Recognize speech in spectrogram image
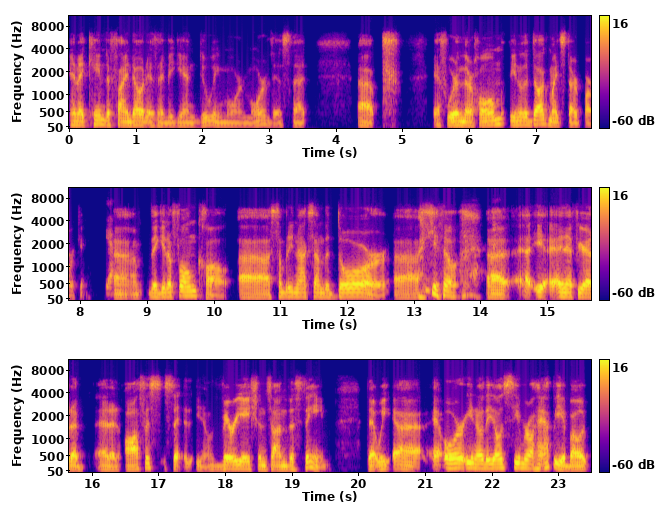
And I came to find out as I began doing more and more of this that uh, if we're in their home, you know, the dog might start barking. Yeah. Um, they get a phone call. Uh, somebody knocks on the door. Uh, you know, uh, and if you're at a at an office, you know, variations on the theme that we, uh, or you know, they don't seem real happy about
